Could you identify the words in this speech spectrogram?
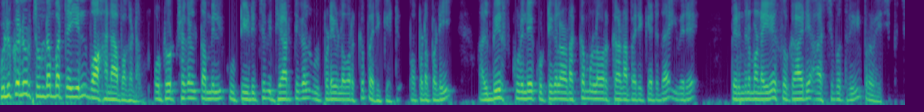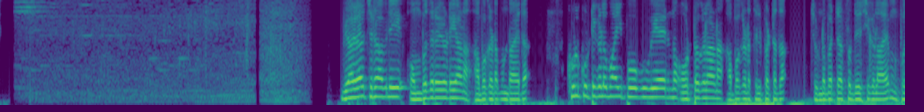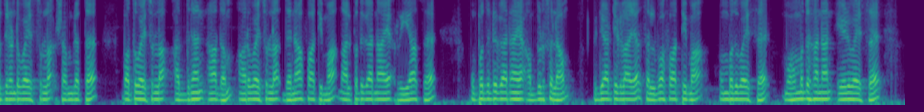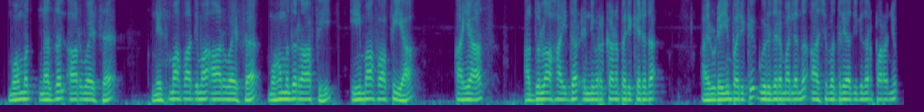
പുലുക്കല്ലൂർ ചുണ്ടമ്പറ്റയിൽ വാഹനാപകടം. ഓട്ടോറിക്ഷകൾ തമ്മിൽ കൂട്ടിയിടിച്ച് വിദ്യാർത്ഥികൾ ഉൾപ്പെടെയുള്ളവർക്ക് പരിക്കേറ്റു. പപ്പടപ്പടി അൽബീർ സ്കൂളിലെ കുട്ടികളടക്കമുള്ളവർക്കാണ് പരിക്കേറ്റത്. ഇവരെ പെരിന്തൽമണ്ണയിലെ സ്വകാര്യ ആശുപത്രിയിൽ പ്രവേശിപ്പിച്ചു. വ്യാഴാഴ്ച രാവിലെ ഒമ്പതരയോടെയാണ് അപകടമുണ്ടായത്. സ്കൂൾ കുട്ടികളുമായി പോകുകയായിരുന്ന ഓട്ടോകളാണ് അപകടത്തിൽപ്പെട്ടത്. ചുണ്ടമ്പറ്റ സ്വദേശികളായ മുപ്പത്തിരണ്ട് വയസ്സുള്ള ഷംലത്ത് പത്ത് വയസ്സുള്ള അദ്നാൻ ആദം ആറു വയസ്സുള്ള ധന ഫാത്തിമ നാൽപ്പതുകാരനായ റിയാസ് മുപ്പത്തെട്ടുകാരനായ അബ്ദുൾ സലാം വിദ്യാർത്ഥികളായ സെൽവ ഫാത്തിമ ഒമ്പത് വയസ്സ് മുഹമ്മദ് ഹനാൻ ഏഴ് വയസ്സ് മുഹമ്മദ് നസൽ ആറ് വയസ്സ് നിസ്മ ഫാത്തിമ ആറ് വയസ്സ് മുഹമ്മദ് റാഫി ഈമ ഫാഫിയ അയാസ് അബ്ദുള്ള ഹൈദർ എന്നിവർക്കാണ് പരിക്കേറ്റത്. ആരുടെയും പരിക്ക് ഗുരുതരമല്ലെന്ന് ആശുപത്രി അധികൃതർ പറഞ്ഞു.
